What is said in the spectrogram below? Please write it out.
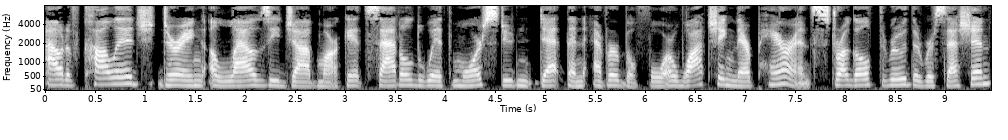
out of college during a lousy job market, saddled with more student debt than ever before, watching their parents struggle through the recession.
